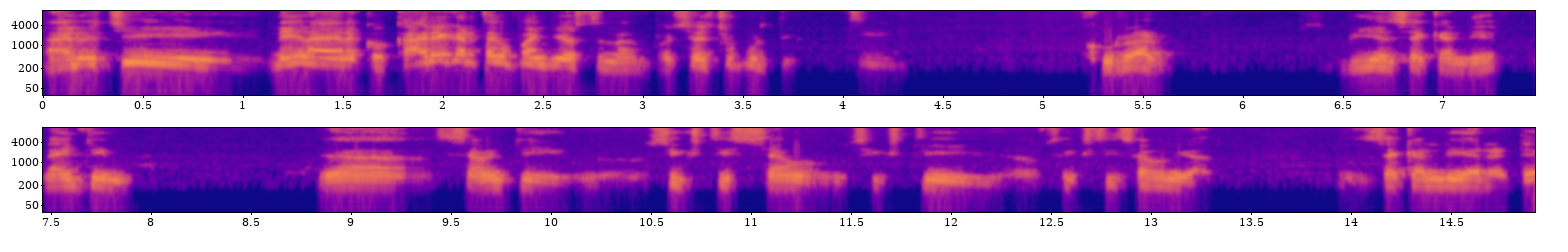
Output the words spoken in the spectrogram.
ఆయన వచ్చి నేను ఆయనకు కార్యకర్తగా పనిచేస్తున్నాను షష్ఠ పూర్తి కుర్రాడు. BA second year nineteen seventy sixty seven sixty sixty seven కాదు. సెకండ్ ఇయర్ అంటే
